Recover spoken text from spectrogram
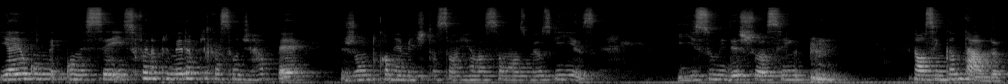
E aí eu come, comecei, isso foi na primeira aplicação de rapé, junto com a minha meditação em relação aos meus guias. E isso me deixou assim, nossa, encantada,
